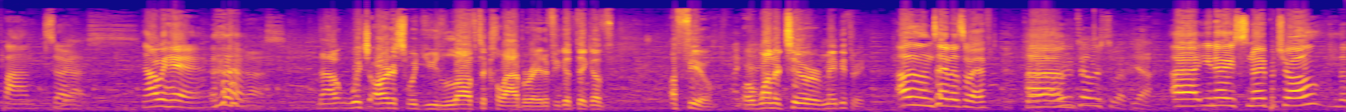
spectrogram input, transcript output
plan. So Yes. now we're here. yes. Now, which artists would you love to collaborate if you could think of a few, or one or two, or maybe three? Other than Taylor Swift, Uh, um, Taylor Swift, yeah. uh, you know Snow Patrol. The,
